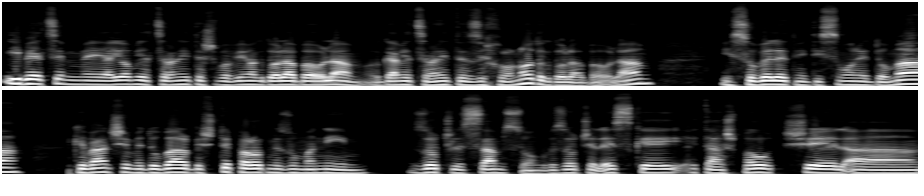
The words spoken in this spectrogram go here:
היא בעצם אה, היום יצרנית השבבים הגדולה בעולם, וגם יצרנית הזיכרונות הגדולה בעולם. היא סובלת מתסמונת דומה, מכיוון שמדובר בשתי פרות מזומנים, זאת של סמסונג וזאת של SK, את ההשפעות של ה...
